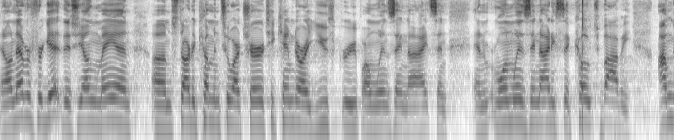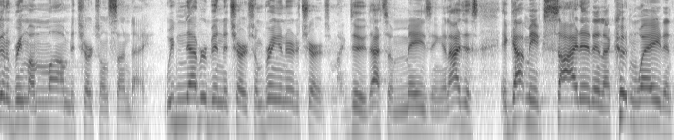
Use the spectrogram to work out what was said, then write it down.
and I'll never forget this young man um, started coming to our church. He came to our youth group on Wednesday nights. And, and one Wednesday night, he said, Coach Bobby, I'm going to bring my mom to church on Sunday. We've never been to church. So I'm bringing her to church. I'm like, dude, that's amazing. And I just, it got me excited and I couldn't wait. And,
